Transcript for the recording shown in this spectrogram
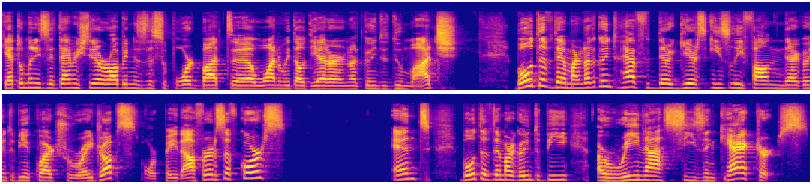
Catwoman is the damage dealer, Robin is the support, but uh, one without the other are not going to do much. Both of them are not going to have their gears easily found and they're going to be acquired through raid drops, or paid offers of course. And both of them are going to be arena season characters.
